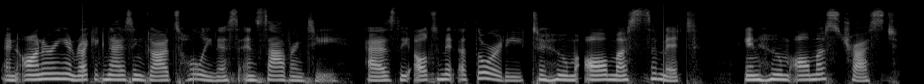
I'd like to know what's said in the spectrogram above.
and honoring and recognizing God's holiness and sovereignty as the ultimate authority to whom all must submit, in whom all must trust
